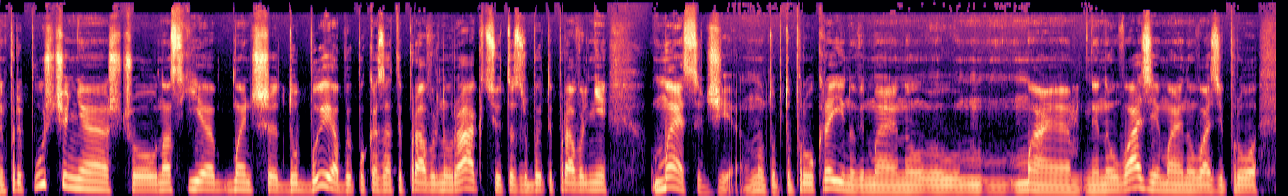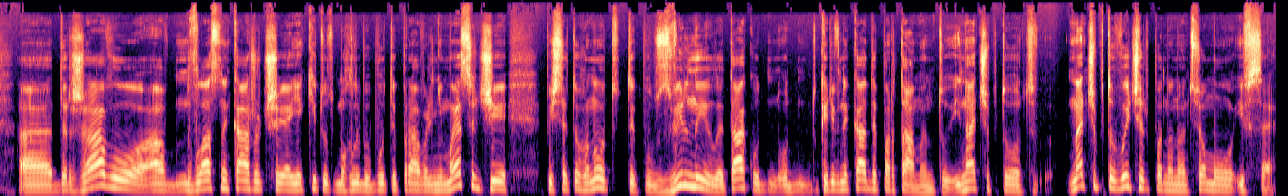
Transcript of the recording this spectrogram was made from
е, припущення, що у нас є менше доби, аби показати правильну реакцію та зробити правильні меседжі. Ну тобто про Україну він має на має на увазі, має на увазі про е, державу. А власне кажучи, які тут могли би бути правильні меседжі після того, ну от, типу, звільнили так от, от, керівника департаменту, і начебто, от, начебто, вичерпано на цьому і все.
